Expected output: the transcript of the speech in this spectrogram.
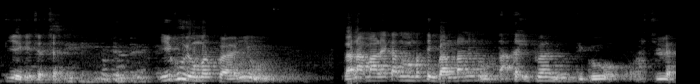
Piye gitu jajan? Iku yang merbanyu. Lah malaikat mempertimbangkan itu tak kei banyu digo ora jelas.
